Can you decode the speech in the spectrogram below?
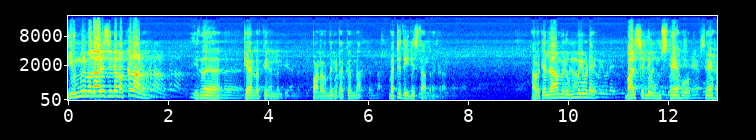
ഈ ഉമ്മുൽ മദാരിസിന്റെ മക്കളാണ് ഇന്ന് കേരളത്തിൽ പടർന്നു കിടക്കുന്ന മറ്റ് ദീനീ സ്ഥാപനങ്ങൾ. അവർക്കെല്ലാം ഒരു ഉമ്മയുടെ വാത്സല്യവും സ്നേഹവും സ്നേഹ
